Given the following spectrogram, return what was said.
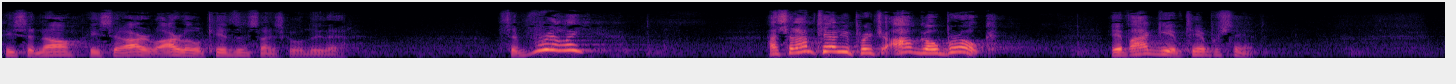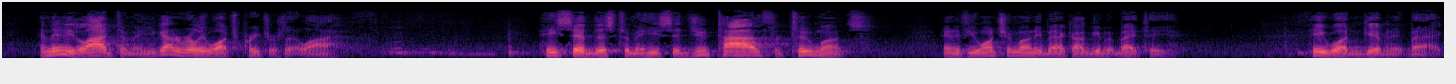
He said, No. He said, Our, our little kids in Sunday school do that. I said, Really? I said, I'm telling you, preacher, I'll go broke if I give 10%. And then he lied to me. You got to really watch preachers that lie. He said this to me. He said, You tithe for two months, and if you want your money back, I'll give it back to you. He wasn't giving it back.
